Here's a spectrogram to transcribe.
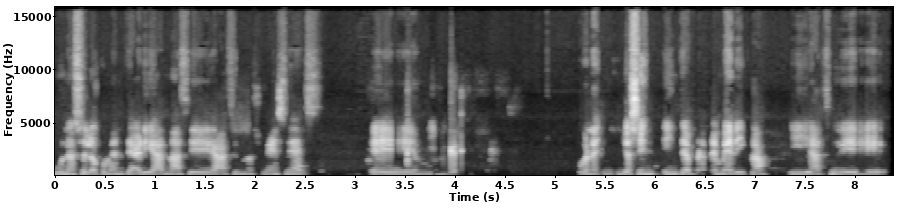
Una se lo comenté a Ariadna hace, hace unos meses. Bueno, yo soy intérprete médica y hace,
